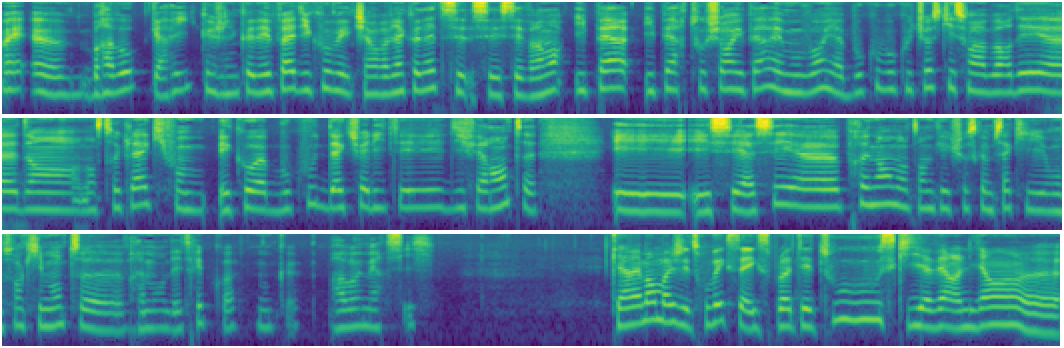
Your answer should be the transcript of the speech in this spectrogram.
Ouais, euh, bravo Gary, que je ne connais pas du coup, mais que j'aimerais bien connaître. C'est- vraiment hyper, hyper touchant, hyper émouvant. Il y a beaucoup, beaucoup de choses qui sont abordées euh, dans, ce truc-là, qui font écho à beaucoup d'actualités différentes. Et, c'est assez euh, prenant d'entendre quelque chose comme ça, qui on sent qui monte vraiment des tripes, quoi. Donc bravo et merci. Carrément, moi j'ai trouvé que ça exploitait tout ce qui avait un lien euh,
